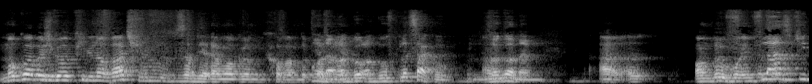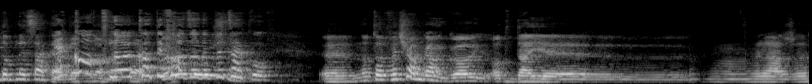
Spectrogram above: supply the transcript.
Mogłabyś go pilnować? Zabieram ogon i chowam Nie dokładnie. no, on był, on był w plecaku z ogonem. A, a, on był w moim plecaku. Wlazł ci do plecaka. Jak do kot, ogona, no tak. koty wchodzą do plecaków. E, No to wyciągam go i oddaję e, Larze.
